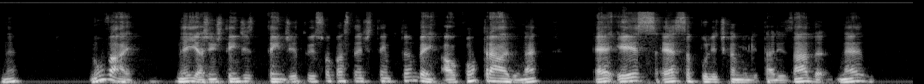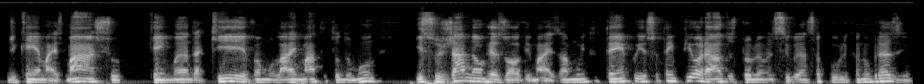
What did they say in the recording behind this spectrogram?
Né? Não vai. Né? E a gente tem, tem dito isso há bastante tempo também. Ao contrário, né? é esse, essa política militarizada, né, de quem é mais macho, quem manda aqui, vamos lá e mata todo mundo, isso já não resolve mais há muito tempo e isso tem piorado os problemas de segurança pública no Brasil.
